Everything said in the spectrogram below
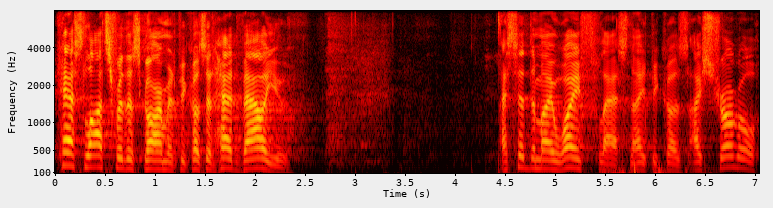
cast lots for this garment because it had value. I said to my wife last night because I struggle.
